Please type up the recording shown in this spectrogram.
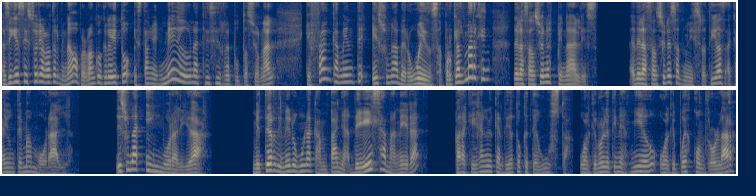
Así que esta historia no ha terminado, pero el Banco de Crédito están en medio de una crisis reputacional que francamente es una vergüenza, porque al margen de las sanciones penales, de las sanciones administrativas, acá hay un tema moral. Es una inmoralidad meter dinero en una campaña de esa manera para que gane el candidato que te gusta, o al que no le tienes miedo, o al que puedes controlar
